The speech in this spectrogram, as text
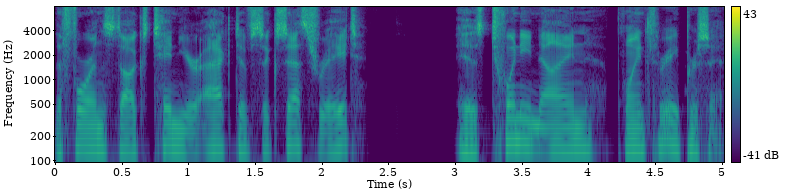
The foreign stock's 10 year active success rate is 29.3%.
